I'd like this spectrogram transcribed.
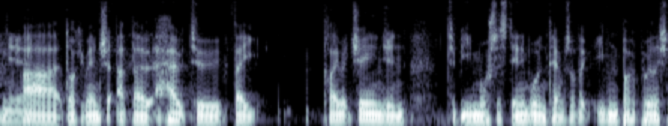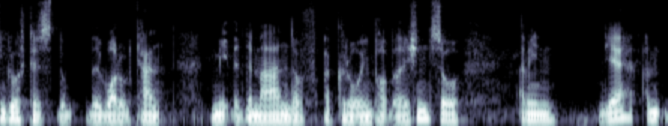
Yeah. a documentary about how to fight climate change and to be more sustainable in terms of like even population growth because the the world can't meet the demand of a growing population. So, I mean, yeah, I'm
